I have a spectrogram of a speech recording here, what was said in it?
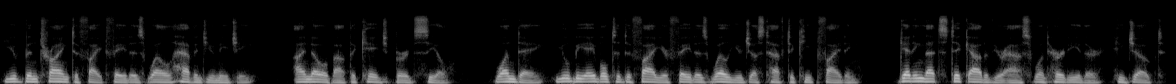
You've been trying to fight fate as well haven't you Neji? I know about the caged bird seal. One day, you'll be able to defy your fate as well you just have to keep fighting. Getting that stick out of your ass won't hurt either, he joked.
